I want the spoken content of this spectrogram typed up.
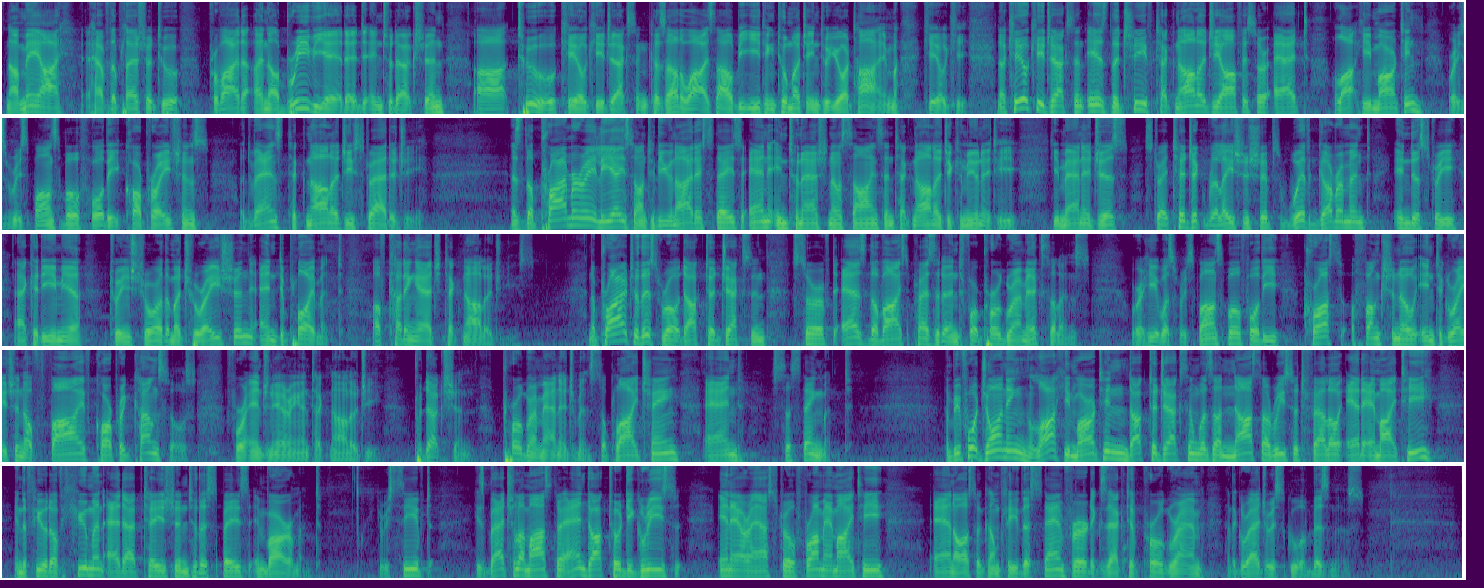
now, may I have the pleasure to provide an abbreviated introduction uh, to Keoki Jackson, because otherwise I'll be eating too much into your time, Keoki. Now, Keoki Jackson is the Chief Technology Officer at Lockheed Martin, where he's responsible for the corporation's advanced technology strategy. As the primary liaison to the United States and international science and technology community, he manages strategic relationships with government, industry, academia to ensure the maturation and deployment of cutting-edge technologies. Now, prior to this role, Dr. Jackson served as the Vice President for Program Excellence, where he was responsible for the cross-functional integration of five corporate councils for engineering and technology, production, program management, supply chain, and sustainment. And before joining Lockheed Martin, Dr. Jackson was a NASA research fellow at MIT in the field of human adaptation to the space environment. He received his bachelor, master, and doctoral degrees in aeroastro from MIT and also completed the Stanford Executive Program at the Graduate School of Business.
